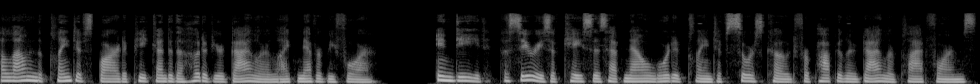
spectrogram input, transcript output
allowing the plaintiff's bar to peek under the hood of your dialer like never before. Indeed, a series of cases have now awarded plaintiffs source code for popular dialer platforms.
